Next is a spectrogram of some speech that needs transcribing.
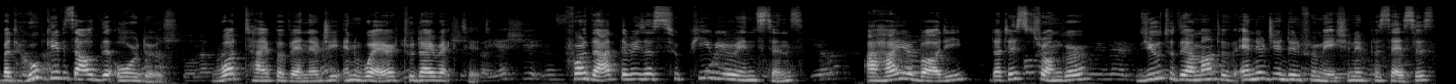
But who gives out the orders? What type of energy and where to direct it? For that, there is a superior instance, a higher body that is stronger due to the amount of energy and information it possesses,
